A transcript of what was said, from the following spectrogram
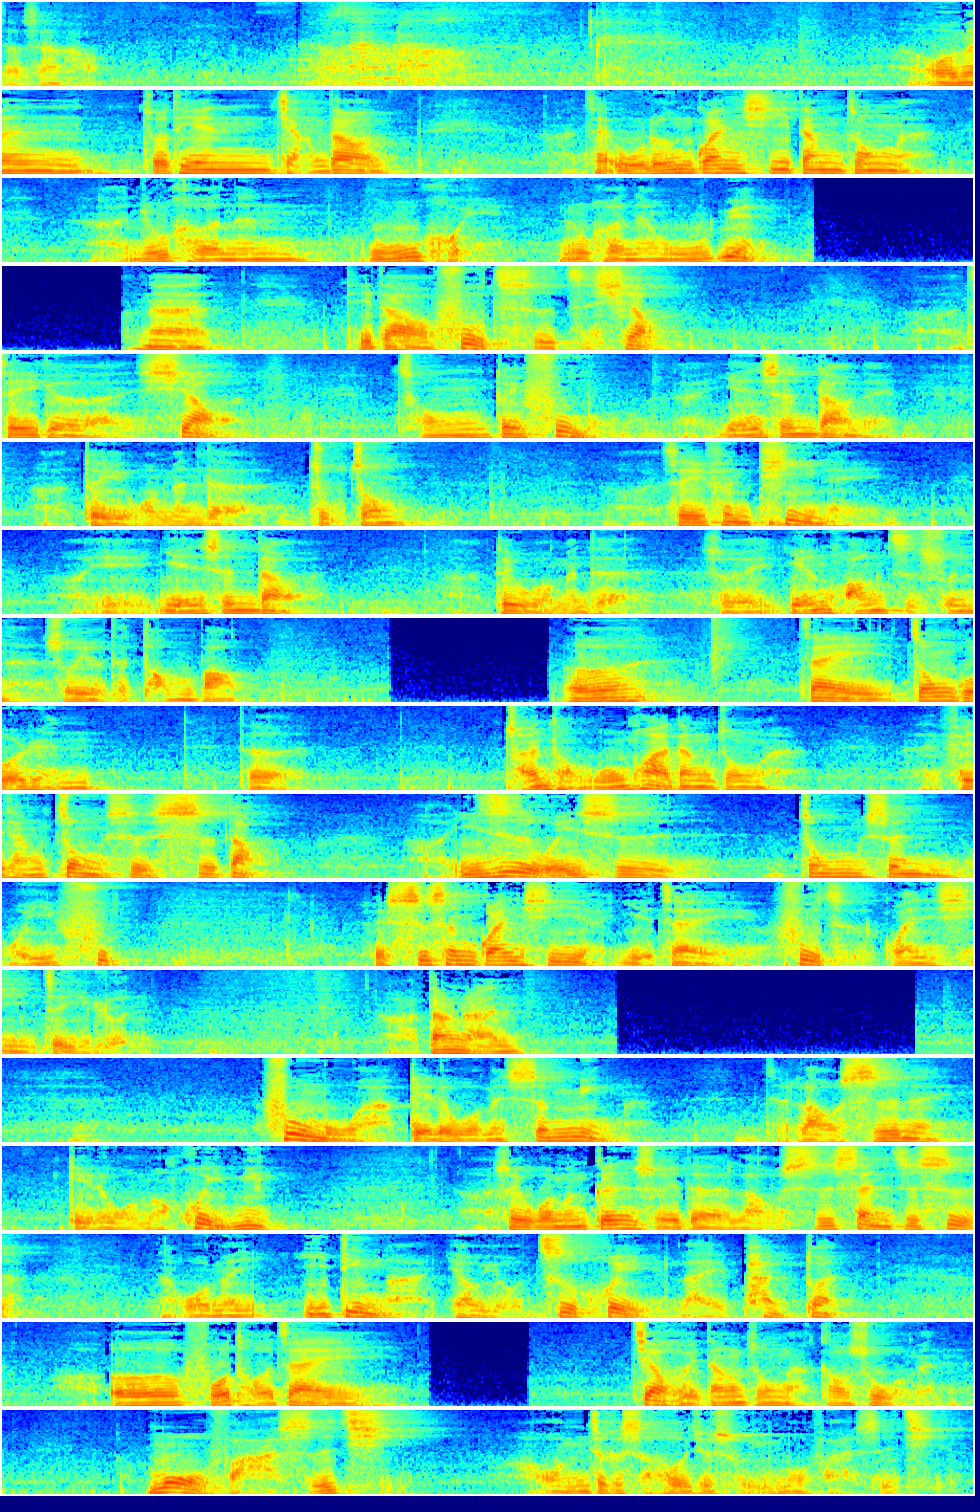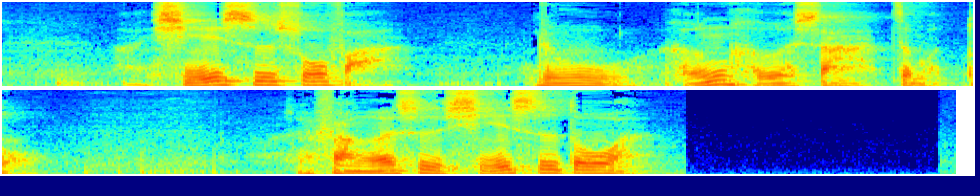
早上好。早上好。我们昨天讲到，在五伦关系当中啊，啊如何能无悔，如何能无怨？那提到父慈子孝，啊这一个孝，从对父母延伸到呢，啊对我们的祖宗。这一份替呢，啊，也延伸到，对我们的所谓炎黄子孙呢，所有的同胞。而在中国人的传统文化当中啊，非常重视师道，啊，一日为师，终身为父，所以师生关系，也在父子关系这一轮，啊，当然。父母啊，给了我们生命；这老师呢，给了我们慧命啊。所以，我们跟随的老师善知识啊，那我们一定啊要有智慧来判断。而佛陀在教诲当中啊，告诉我们：末法时起啊，我们这个时候就属于末法时期啊。邪师说法如恒河沙这么多。反而是邪师多啊，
